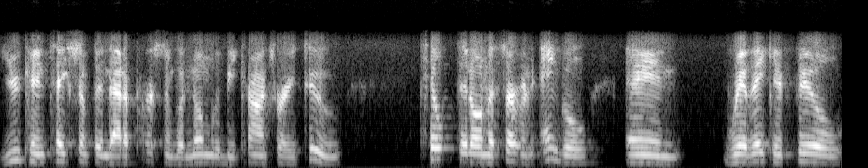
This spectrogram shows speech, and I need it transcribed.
you can take something that a person would normally be contrary to, tilt it on a certain angle, and where they can feel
